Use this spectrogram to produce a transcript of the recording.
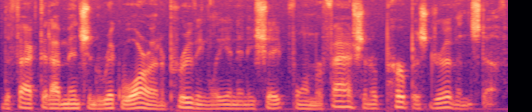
the fact that I mentioned Rick Warren approvingly in any shape, form, or fashion, or purpose driven stuff.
